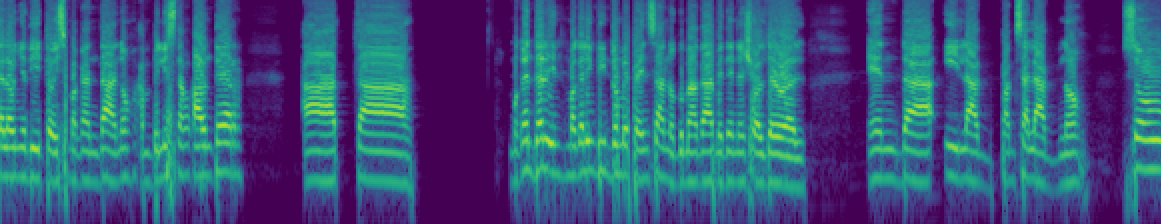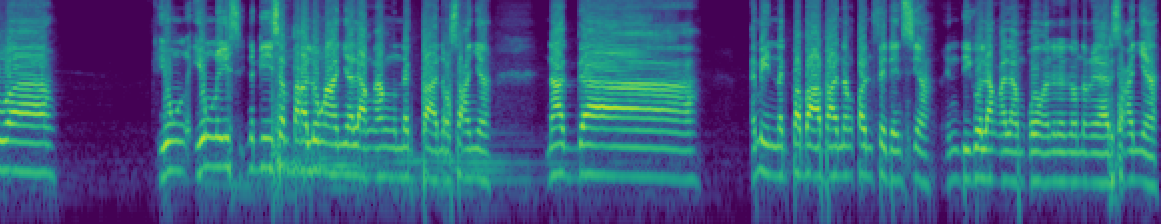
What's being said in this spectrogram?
galaw niya dito is maganda no. Ang bilis ng counter at ah, maganda rin, magaling din dumepensa no. Gumagamit din ng shoulder roll and uh, ilag pagsalag no? So uh, yung yung is, nag-iisang pakalungan niya lang ang nagpaano sa kanya. Nag uh, I mean nagpababa ng confidence niya. Hindi ko lang alam kung ano na nang nangyayari sa kanya.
